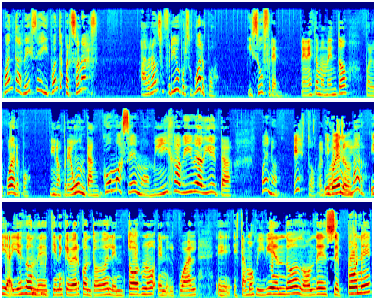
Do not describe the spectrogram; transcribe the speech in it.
¿Cuántas veces y cuántas personas habrán sufrido por su cuerpo? Y sufren, en este momento por el cuerpo. Y nos preguntan, ¿cómo hacemos? Mi hija vive a dieta. Bueno, esto, el y bueno, y ahí es donde tiene que ver con todo el entorno en el cual eh, estamos viviendo, donde se pone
